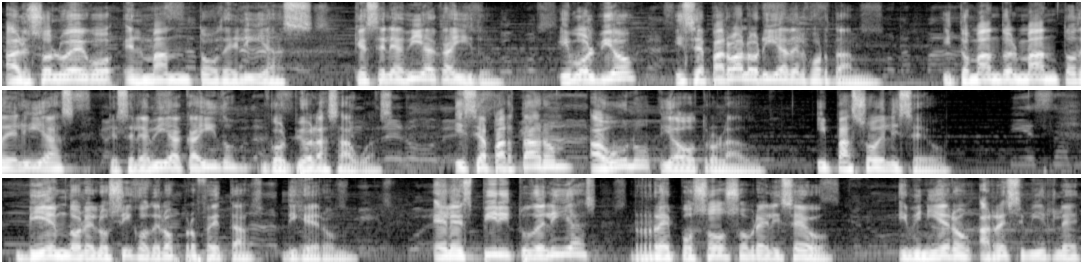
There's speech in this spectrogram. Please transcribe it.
Alzó luego el manto de Elías, que se le había caído, y volvió y se paró a la orilla del Jordán. Y tomando el manto de Elías, que se le había caído, golpeó las aguas. Y se apartaron a uno y a otro lado. Y pasó Eliseo. Viéndole los hijos de los profetas, dijeron, el espíritu de Elías reposó sobre Eliseo, y vinieron a recibirle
